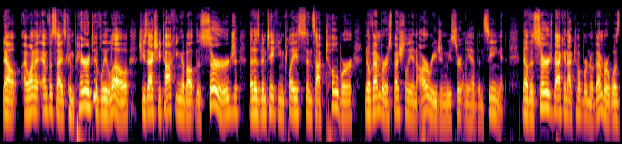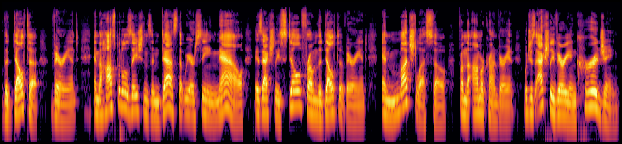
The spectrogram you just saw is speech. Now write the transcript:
Now, I want to emphasize comparatively low. She's actually talking about the surge that has been taking place since October, November, especially in our region. We certainly have been seeing it. Now, the surge back in October, November was the Delta variant, and the hospitalizations and deaths that we are seeing now is actually still from the Delta variant and much less so from the Omicron variant, which is actually very encouraging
